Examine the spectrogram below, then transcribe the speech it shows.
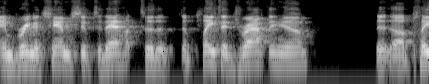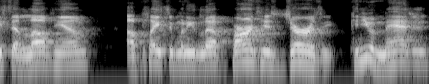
and bring a championship to that to the, the place that drafted him, the uh, place that loved him, a place that when he left burned his jersey. Can you imagine?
